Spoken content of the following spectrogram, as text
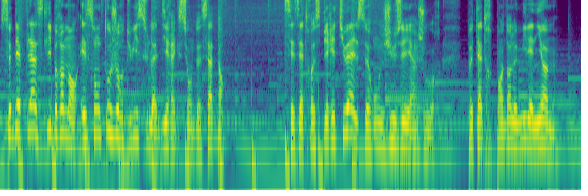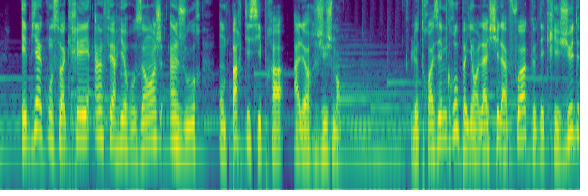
se déplacent librement et sont aujourd'hui sous la direction de Satan. Ces êtres spirituels seront jugés un jour, peut-être pendant le millénium. Et bien qu'on soit créé inférieur aux anges, un jour, on participera à leur jugement. Le troisième groupe ayant lâché la foi que décrit Jude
